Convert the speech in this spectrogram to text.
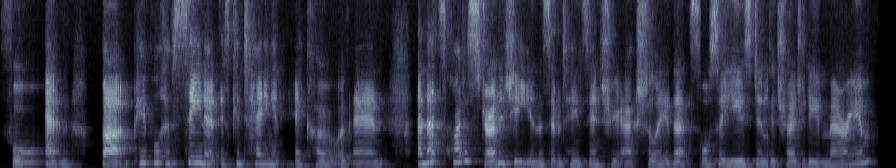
for Anne, but people have seen it as containing an echo of Anne. And that's quite a strategy in the 17th century, actually. That's also used in the tragedy of Mariam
